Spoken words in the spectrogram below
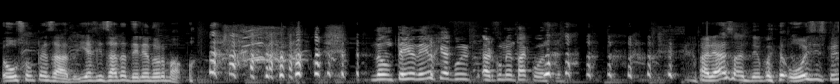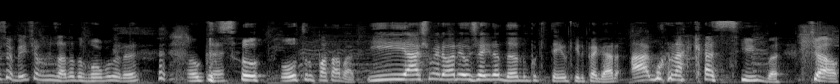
ou som pesado. E a risada dele é normal. Não tenho nem o que argu- argumentar contra. Aliás, hoje, especialmente, a risada do Rômulo, né? Alcançou outro patamar. E acho melhor eu já ir andando, porque tenho que ir pegar água na cacimba. Tchau.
